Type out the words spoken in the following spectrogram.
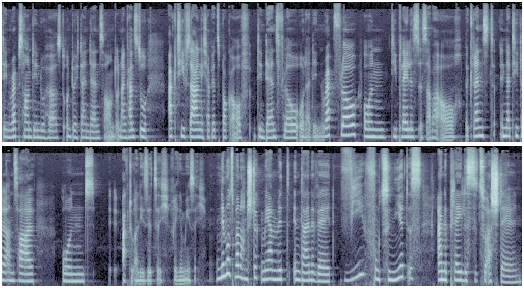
den Rap-Sound, den du hörst und durch deinen Dance-Sound. Und dann kannst du aktiv sagen, ich habe jetzt Bock auf den Dance-Flow oder den Rap-Flow. Und die Playlist ist aber auch begrenzt in der Titelanzahl und aktualisiert sich regelmäßig. Nimm uns mal noch ein Stück mehr mit in deine Welt. Wie funktioniert es, eine Playliste zu erstellen.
